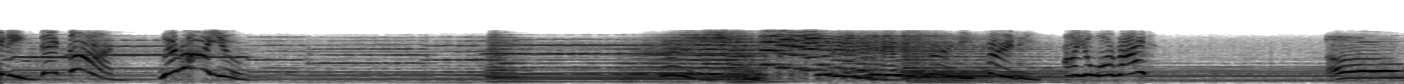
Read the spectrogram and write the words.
Ferdy! They're gone! Where are you? Ferdy, Ferdy, are you all right? Oh,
